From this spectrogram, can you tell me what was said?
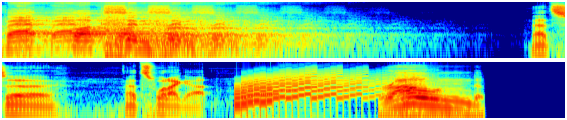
Fat fuck syndrome. That's uh, that's what I got. Round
